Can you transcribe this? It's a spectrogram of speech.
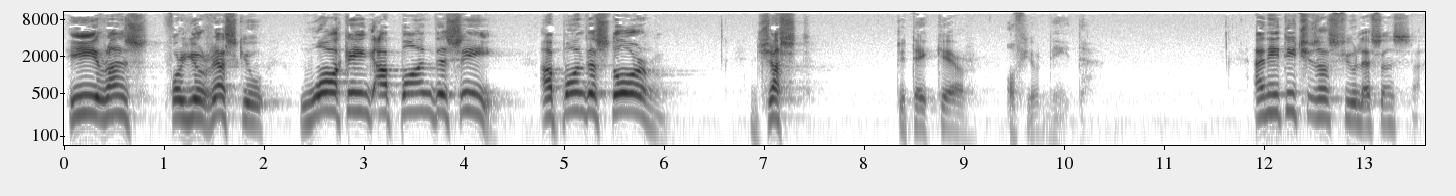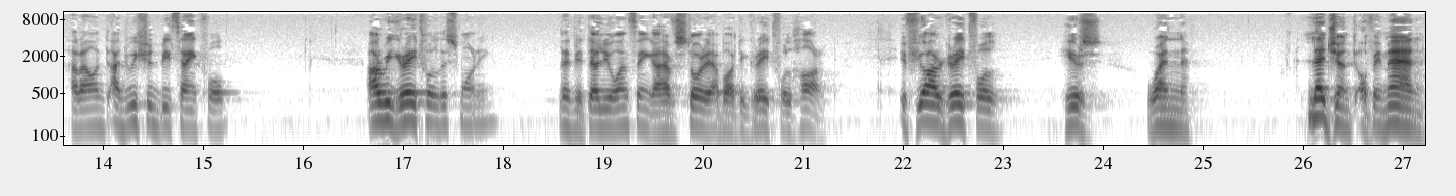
He runs for your rescue walking upon the sea, upon the storm, just to take care of your need. And he teaches us a few lessons around, and we should be thankful. Are we grateful this morning? Let me tell you one thing. I have a story about a grateful heart. If you are grateful, here's one legend of a man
